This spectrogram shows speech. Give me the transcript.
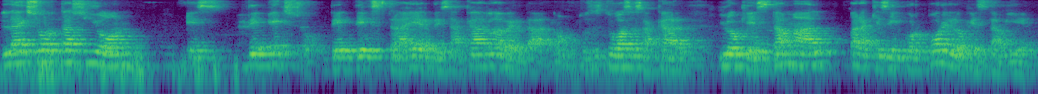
La exhortación es de exo, de, de extraer, de sacar la verdad, ¿no? Entonces tú vas a sacar lo que está mal para que se incorpore lo que está bien,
